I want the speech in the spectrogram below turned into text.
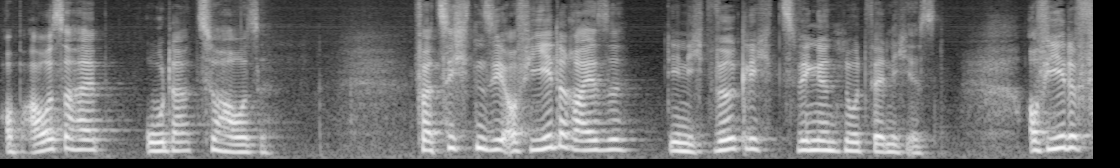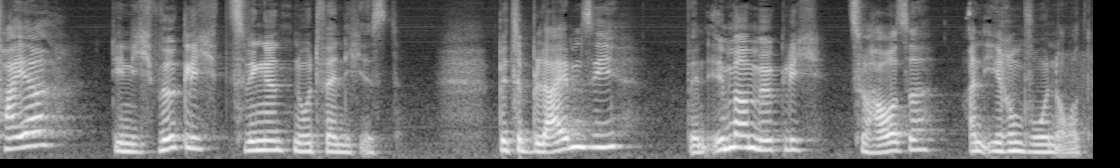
ob außerhalb oder zu Hause. Verzichten Sie auf jede Reise, die nicht wirklich zwingend notwendig ist. Auf jede Feier, die nicht wirklich zwingend notwendig ist. Bitte bleiben Sie, wenn immer möglich, zu Hause an Ihrem Wohnort.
